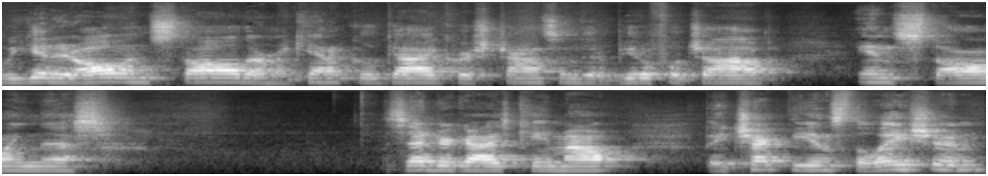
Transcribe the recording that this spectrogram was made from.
we get it all installed. Our mechanical guy, Chris Johnson, did a beautiful job installing this. Zehnder guys came out, they checked the installation,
